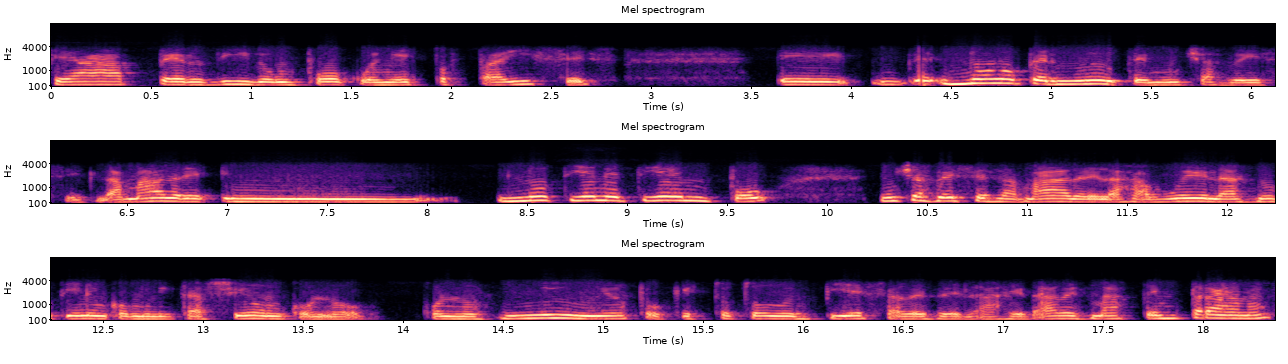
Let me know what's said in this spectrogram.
se ha perdido un poco en estos países, eh, no lo permite muchas veces. La madre mm, no tiene tiempo, muchas veces la madre, las abuelas no tienen comunicación con, con los niños, porque esto todo empieza desde las edades más tempranas.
